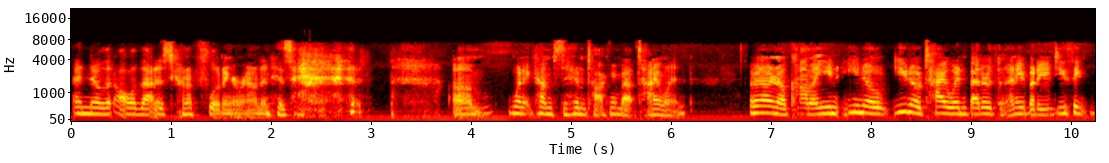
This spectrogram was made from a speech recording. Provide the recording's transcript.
and know that all of that is kind of floating around in his head um, when it comes to him talking about Tywin. I mean, I don't know, Kama. You you know you know Tywin better than anybody. Do you think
